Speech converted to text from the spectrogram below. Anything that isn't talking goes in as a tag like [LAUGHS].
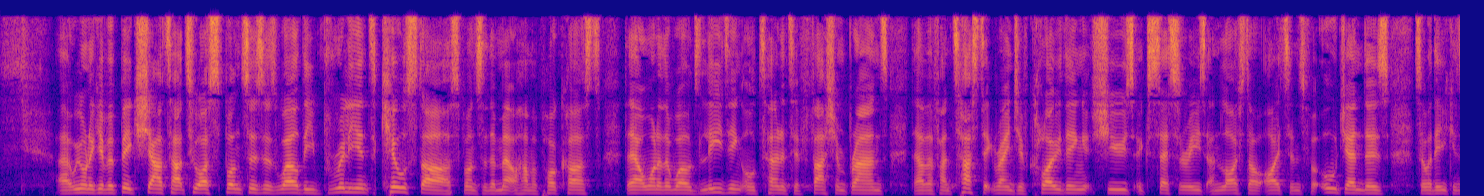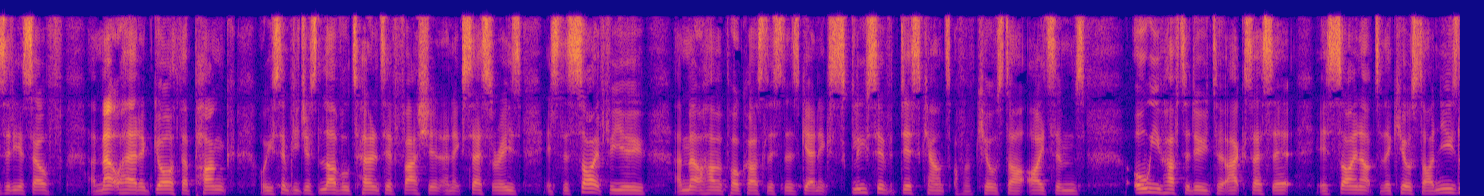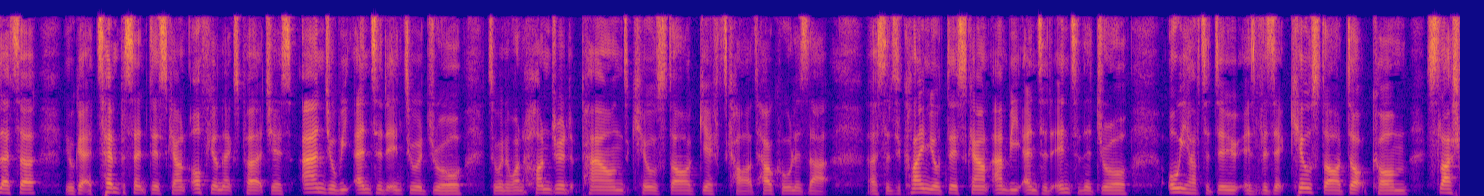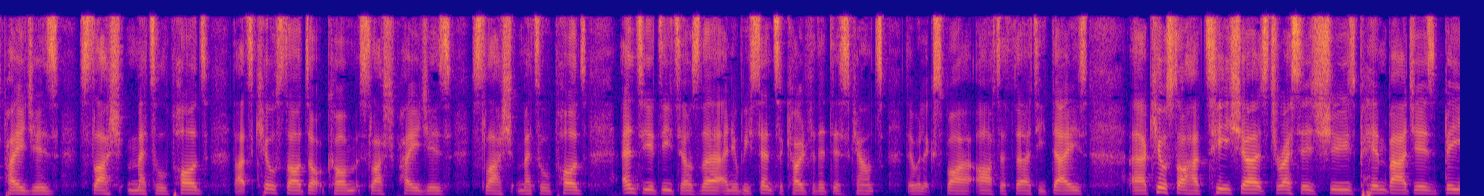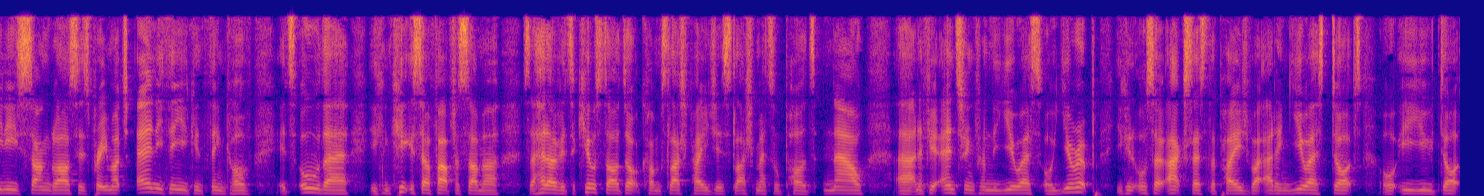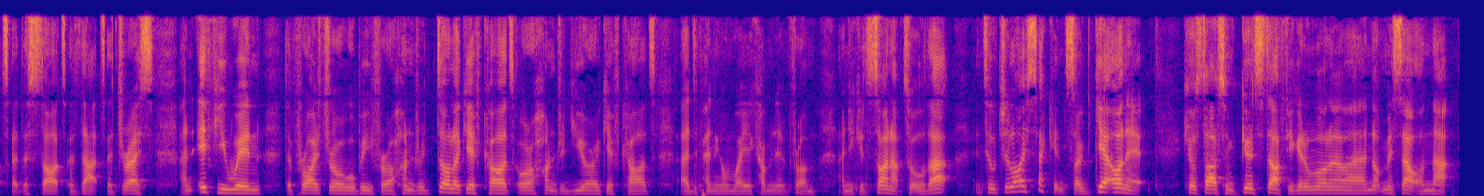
Uh, we want to give a big shout out to our sponsors as well. The brilliant Killstar sponsor the Metal Hammer podcast. They are one of the world's leading alternative fashion brands. They have a fantastic range of clothing, shoes, accessories, and lifestyle items for all genders. So whether you consider yourself a metalhead, a goth, a punk, or you simply just love alternative fashion and accessories, it's the site for you. And Metal Hammer podcast listeners get an exclusive discount off of Killstar items. All you have to do to access it is sign up to the Killstar newsletter. You'll get a 10% discount off your next purchase and you'll be entered into a draw to win a £100 Killstar gift card. How cool is that? Uh, so to claim your discount and be entered into the draw, all you have to do is visit killstar.com slash pages slash metalpod. That's killstar.com slash pages slash metalpod. Enter your details there and you'll be sent a code for the discount that will expire after 30 days. Uh, Killstar had t-shirts, dresses, shoes, pin badges, beanies, sunglasses, pretty much anything you can think of. It's all there. You can keep yourself out for summer. So head over to killstar.com slash pages slash metalpod now. Uh, and if you're entering from the US or Europe, you can also access the page by adding US dot or EU dot at the start of that address. And if you win, the prize draw will be for a $100 gift cards or a 100 euro gift cards, uh, depending on where you're coming in from. And you can sign up to all that until July 2nd. So get on it. Killstar have some good stuff. You're going to want to uh, not miss out on that.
